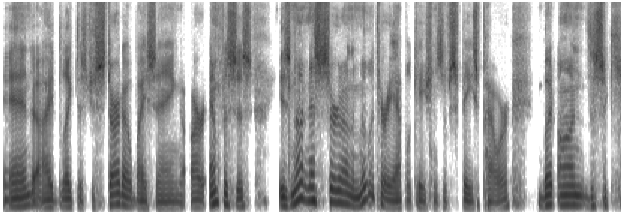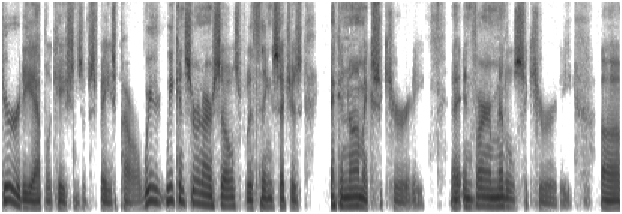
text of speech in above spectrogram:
And I'd like to just start out by saying our emphasis is not necessarily on the military applications of space power, but on the security applications of space power. We, we concern ourselves with things such as economic security, uh, environmental security, uh,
